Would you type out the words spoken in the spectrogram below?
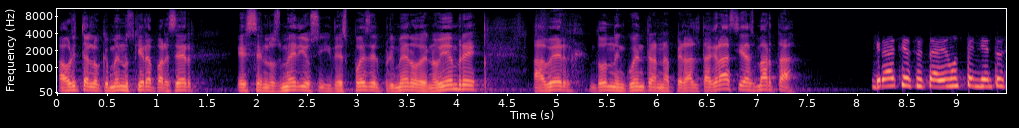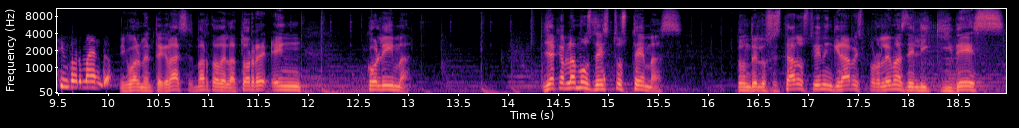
Ahorita lo que menos quiere aparecer es en los medios y después del primero de noviembre, a ver dónde encuentran a Peralta. Gracias, Marta. Gracias, estaremos pendientes informando. Igualmente, gracias, Marta de la Torre en Colima. Ya que hablamos de estos temas, donde los estados tienen graves problemas de liquidez,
